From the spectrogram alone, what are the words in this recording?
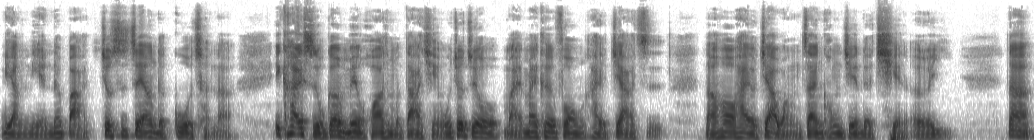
两年了吧，就是这样的过程啊。一开始我根本没有花什么大钱，我就只有买麦克风，还有架子，然后还有架网站空间的钱而已。那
